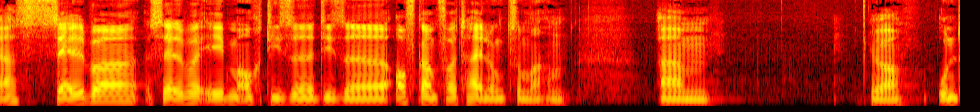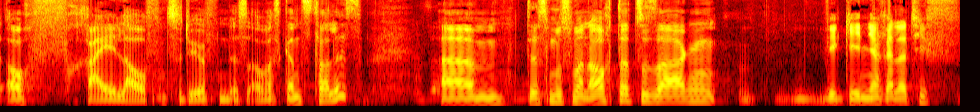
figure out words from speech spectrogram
ja, selber, selber eben auch diese, diese Aufgabenverteilung zu machen. Ähm, ja, und auch frei laufen zu dürfen, das ist auch was ganz Tolles. Ähm, das muss man auch dazu sagen. Wir gehen ja relativ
